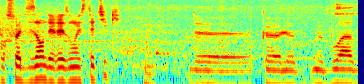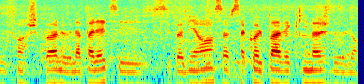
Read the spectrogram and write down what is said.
pour soi-disant des raisons esthétiques. De, que le, bois, enfin je sais pas, la palette c'est pas bien, ça, ça colle pas avec l'image de leur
